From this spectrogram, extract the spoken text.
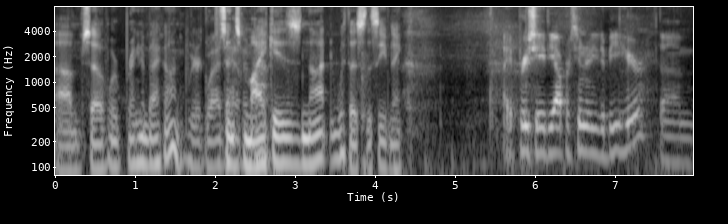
Um, so we're bringing him back on. We're glad to since have him Mike back. is not with us this evening. I appreciate the opportunity to be here. Um,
